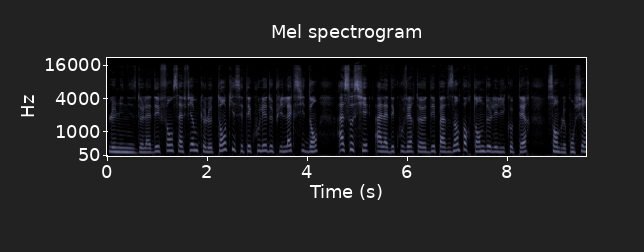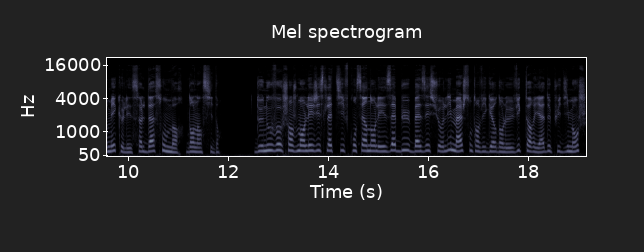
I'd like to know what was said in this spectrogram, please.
Le ministre de la Défense affirme que le temps qui s'est écoulé depuis l'accident, associé à la découverte d'épaves importantes de l'hélicoptère, semble confirmer que les soldats sont morts dans l'incident. De nouveaux changements législatifs concernant les abus basés sur l'image sont en vigueur dans le Victoria depuis dimanche.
